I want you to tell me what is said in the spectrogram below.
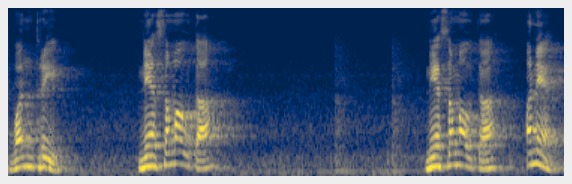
વન થ્રી ને સમાવતા. ને સમાવતા. અને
